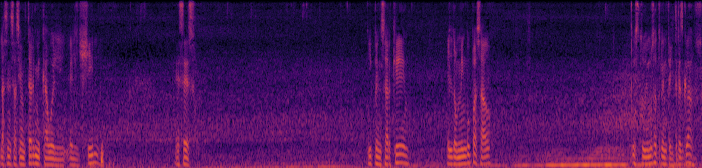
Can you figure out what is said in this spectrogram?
la sensación térmica o el, el chill. Es eso. Y pensar que el domingo pasado estuvimos a 33 grados.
